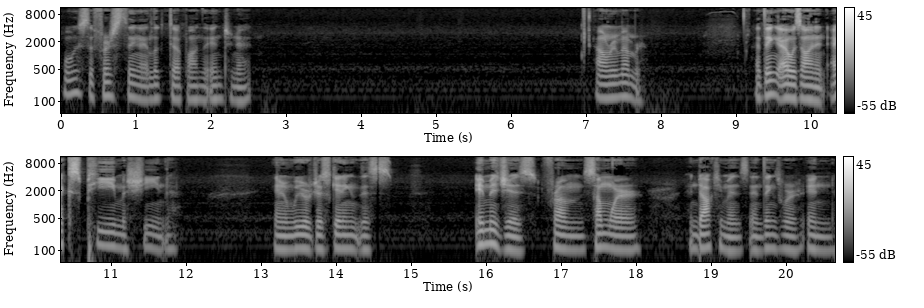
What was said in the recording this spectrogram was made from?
What was the first thing I looked up on the internet? I don't remember. I think I was on an XP machine and we were just getting this images from somewhere in documents and things were in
